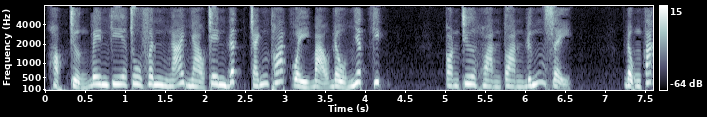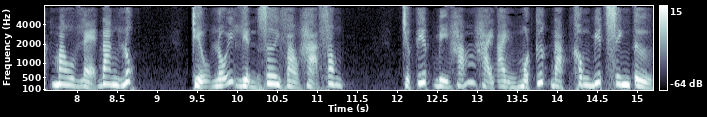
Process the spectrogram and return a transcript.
Học trưởng bên kia Chu Vân ngã nhào trên đất tránh thoát quầy bảo đầu nhất kích. Còn chưa hoàn toàn đứng dậy. Động tác mau lẻ đang lúc. Triệu lỗi liền rơi vào hạ phong. Trực tiếp bị hãm hại ảnh một cước đạp không biết sinh tử.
